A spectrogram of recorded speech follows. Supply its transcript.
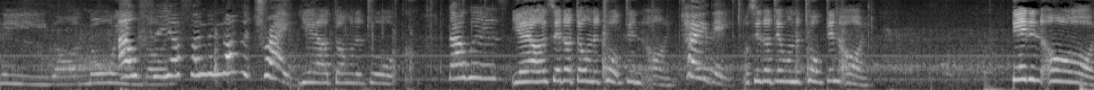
these are annoying. Alfie. I found another tray. Yeah, I don't want to talk. That was Yeah, I said I don't want to talk, didn't I? Toby. I said I didn't want to talk, didn't I? Didn't I?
